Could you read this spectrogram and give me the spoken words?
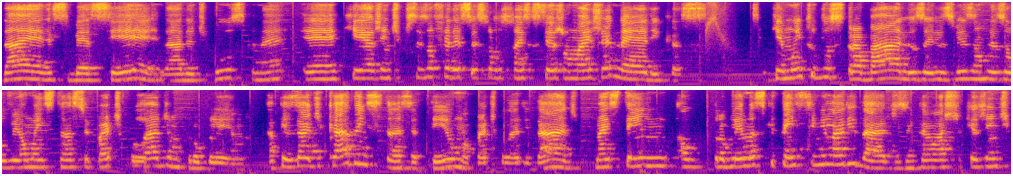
da SBSE, na área de busca, né, é que a gente precisa oferecer soluções que sejam mais genéricas porque muito dos trabalhos eles visam resolver uma instância particular de um problema. Apesar de cada instância ter uma particularidade, mas tem problemas que têm similaridades. Então, eu acho que a gente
